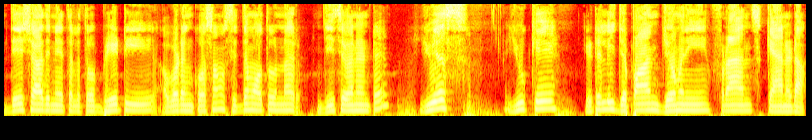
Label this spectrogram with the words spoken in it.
దేశాధినేతలతో భేటీ అవ్వడం కోసం సిద్ధమవుతూ ఉన్నారు. జీ సెవెన్ అంటే US UK Italy Japan Germany France Canada.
